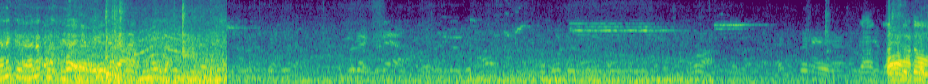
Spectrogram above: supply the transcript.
எனக்கு எனக்கு ప్రస్తుతం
